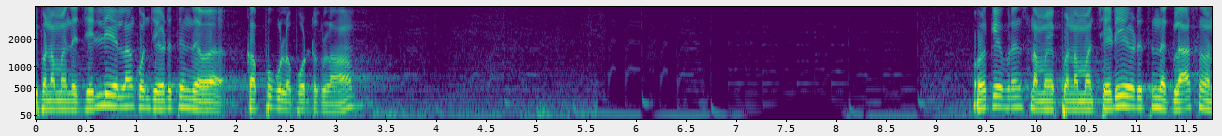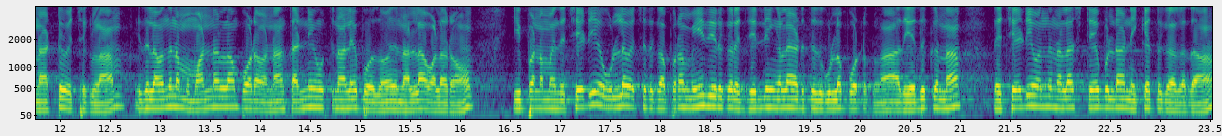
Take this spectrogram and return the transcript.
இப்போ நம்ம இந்த ஜெல்லியெல்லாம் கொஞ்சம் எடுத்து இந்த கப்புக்குள்ளே போட்டுக்கலாம். ஓகே ஃப்ரெண்ட்ஸ் நம்ம இப்போ நம்ம செடியை எடுத்து இந்த கிளாஸில் நட்டு வச்சுக்கலாம். இதில் வந்து நம்ம மண்ணெல்லாம் போட வேணாம். தண்ணி ஊற்றினாலே போதும். இது நல்லா வளரும். இப்போ நம்ம இந்த செடியை உள்ளே வச்சதுக்கப்புறம் மீதி இருக்கிற ஜெல்லிங்கெல்லாம் எடுத்து இதுக்குள்ளே போட்டுக்கலாம். அது எதுக்குன்னா இந்த செடி வந்து நல்லா ஸ்டேபிளாக நிற்கிறதுக்காக தான்.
